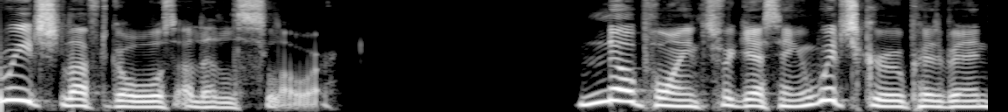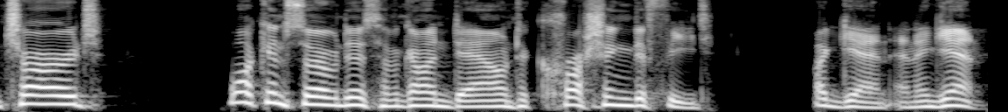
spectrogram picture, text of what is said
reach left goals a little slower. No points for guessing which group has been in charge, while conservatives have gone down to crushing defeat again and again.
